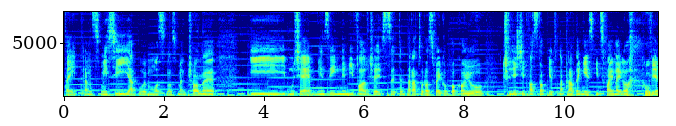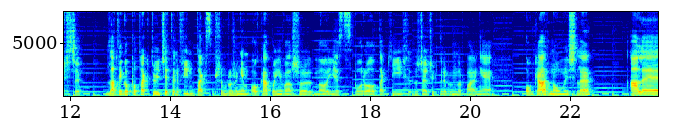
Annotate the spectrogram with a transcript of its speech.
tej transmisji. Ja byłem mocno zmęczony i musiałem między innymi walczyć z temperaturą swojego pokoju. 32 stopnie to naprawdę nie jest nic fajnego, uwierzcie. Dlatego potraktujcie ten film tak z przymrużeniem oka, ponieważ e, no, jest sporo takich rzeczy, które bym normalnie ogarnął, myślę, ale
